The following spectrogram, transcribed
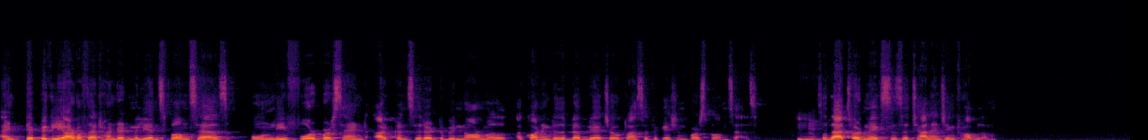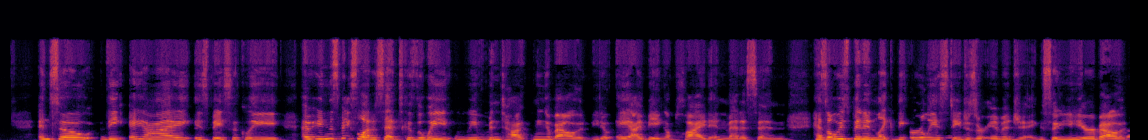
And typically, out of that 100 million sperm cells, only 4% are considered to be normal according to the WHO classification for sperm cells. Mm-hmm. So that's what makes this a challenging problem. And so the AI is basically, I mean, this makes a lot of sense because the way we've been talking about, you know, AI being applied in medicine has always been in like the earliest stages or imaging. So you hear about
